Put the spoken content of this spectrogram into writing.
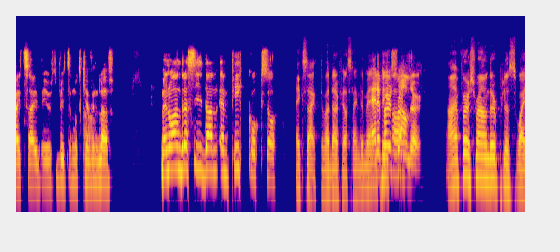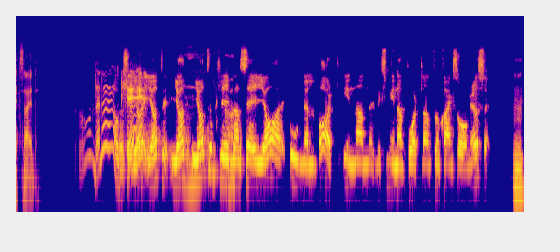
Whiteside i utbyte mot Kevin Love. Men å andra sidan en pick också. Exakt, det var därför jag slängde med Är det pick. first Ja. rounder? Ja, en first rounder plus Whiteside. Ja, den är okej. Jag, jag, jag, jag tror Cleveland säger ja omedelbart innan, liksom innan Portland får en chans att ångra sig. Mm.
